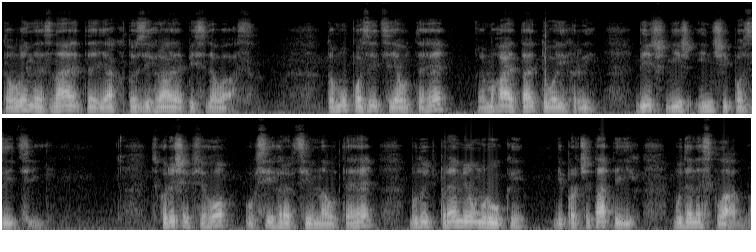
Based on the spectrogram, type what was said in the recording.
то ви не знаєте, як хто зіграє після вас. Тому позиція УТГ вимагає тайтової гри більш ніж інші позиції. Скоріше всього, у всіх гравців на УТГ будуть преміум руки, і прочитати їх буде нескладно.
